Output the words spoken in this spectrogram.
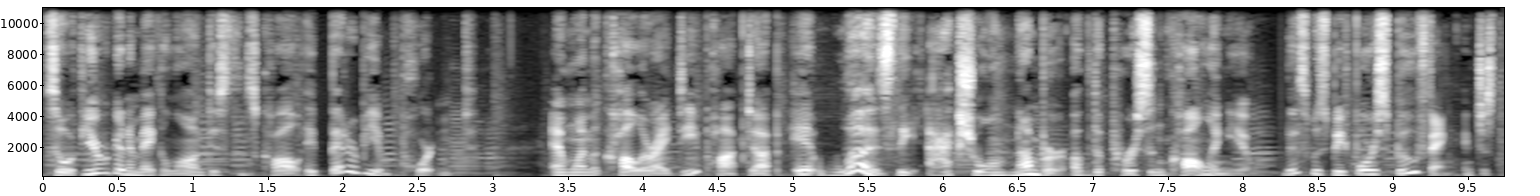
So if you were going to make a long distance call, it better be important. And when the caller ID popped up, it was the actual number of the person calling you. This was before spoofing. It just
